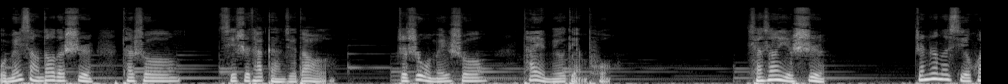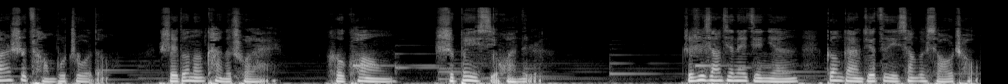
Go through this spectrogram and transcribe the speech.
我没想到的是，他说：“其实他感觉到了，只是我没说，他也没有点破。”想想也是，真正的喜欢是藏不住的，谁都能看得出来，何况是被喜欢的人。只是想起那几年，更感觉自己像个小丑，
